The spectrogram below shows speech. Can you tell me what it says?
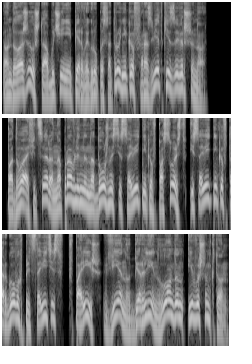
Он доложил, что обучение первой группы сотрудников разведки завершено. По два офицера направлены на должности советников посольств и советников торговых представительств в Париж, Вену, Берлин, Лондон и Вашингтон.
